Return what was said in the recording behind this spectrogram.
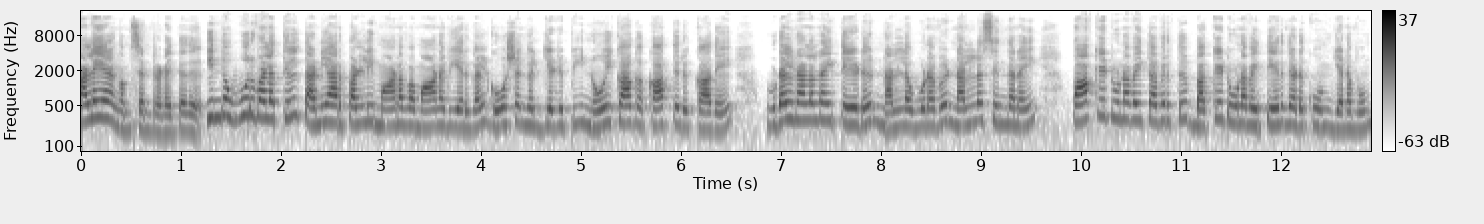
கலையரங்கம் சென்றடைந்தது. இந்த ஊர்வலத்தில் தனியார் பள்ளி மாணவ மாணவியர்கள் கோஷங்கள் எழுப்பி நோய்க்காக காத்திருக்காதே. உடல் நலனை தேடு நல்ல உணவு நல்ல சிந்தனை பாக்கெட் உணவை தவிர்த்து பக்கெட் உணவை தேர்ந்தெடுக்கும் எனவும்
